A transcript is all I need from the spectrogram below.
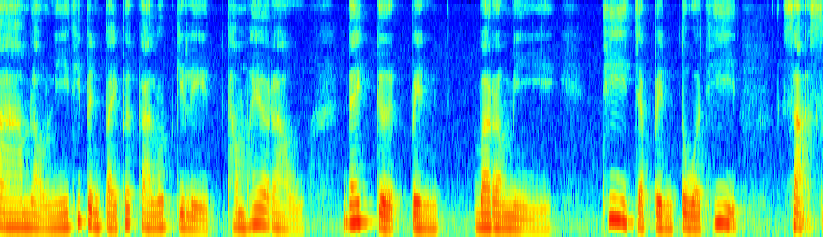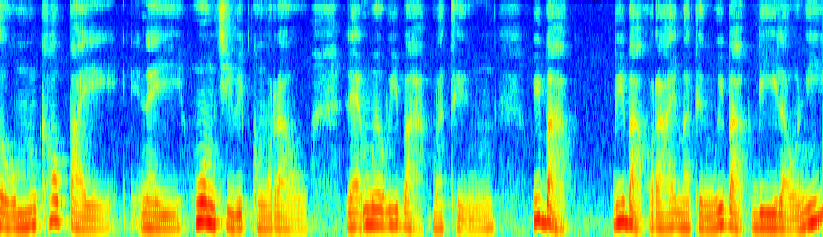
ตามเหล่านี้ที่เป็นไปเพื่อการลดกิเลสทำให้เราได้เกิดเป็นบารมี ที่จะเป็นตัวที่สะสมเข้าไปในห่วงชีวิตของเรา และเมื่อวิบากมาถึง วิบากวิบากร้ายมาถึงวิบากดีเหล่านี้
